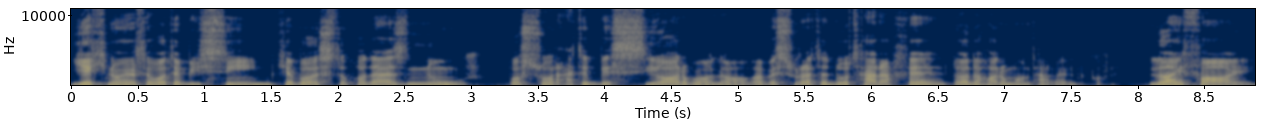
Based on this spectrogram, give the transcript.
یک نوع ارتباط بیسیم که با استفاده از نور با سرعت بسیار بالا و به صورت دو طرفه داده ها رو منتقل می‌کنه. لایفای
